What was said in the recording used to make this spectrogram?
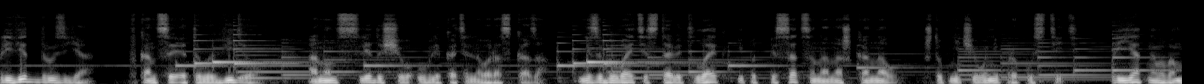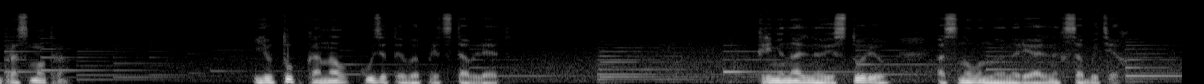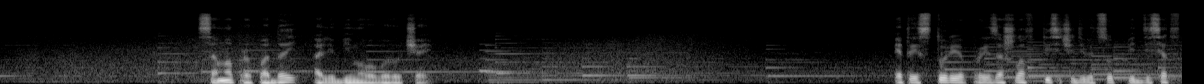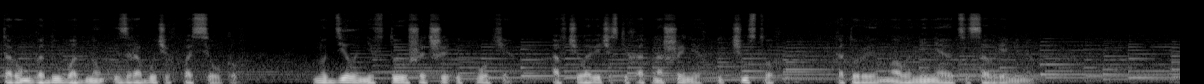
Привет, друзья! В конце этого видео, анонс следующего увлекательного рассказа. Не забывайте ставить лайк и подписаться на наш канал, чтобы ничего не пропустить. Приятного вам просмотра! YouTube канал Кузя ТВ представляет криминальную историю, основанную на реальных событиях. Сама пропадай, а любимого выручай. Эта история произошла в 1952 году в одном из рабочих поселков. Но дело не в той ушедшей эпохе, а в человеческих отношениях и чувствах, которые мало меняются со временем.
